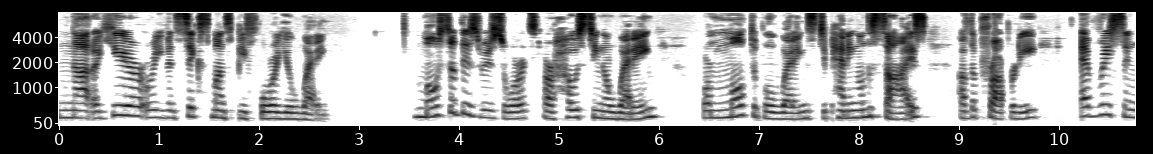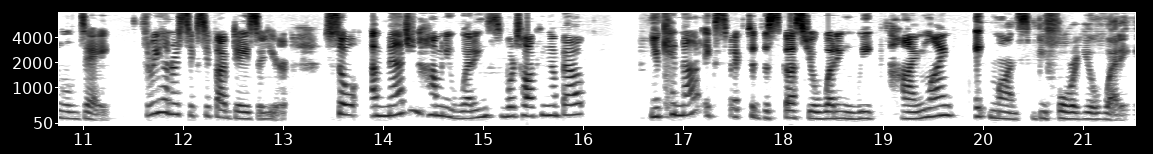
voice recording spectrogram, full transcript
not a year or even six months before your wedding. Most of these resorts are hosting a wedding or multiple weddings, depending on the size of the property every single day, 365 days a year. So imagine how many weddings we're talking about. You cannot expect to discuss your wedding week timeline eight months before your wedding.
